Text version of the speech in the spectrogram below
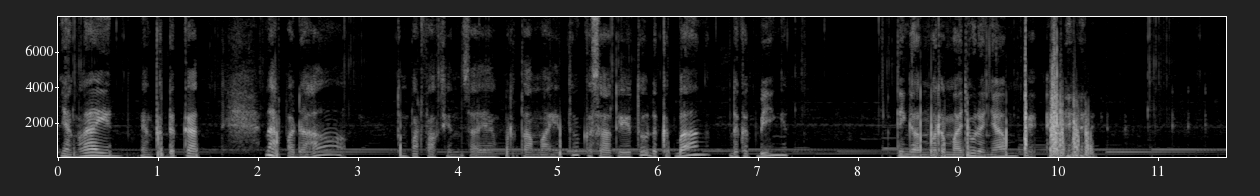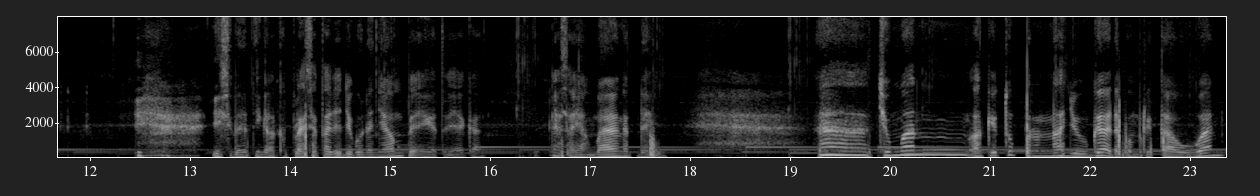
yang lain yang terdekat. Nah padahal tempat vaksin saya yang pertama itu ke saat itu deket banget, deket bingit. Tinggal merem aja udah nyampe. Istilahnya tinggal kepleset aja juga udah nyampe gitu ya kan. Ya sayang banget deh. Nah, cuman waktu itu pernah juga ada pemberitahuan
